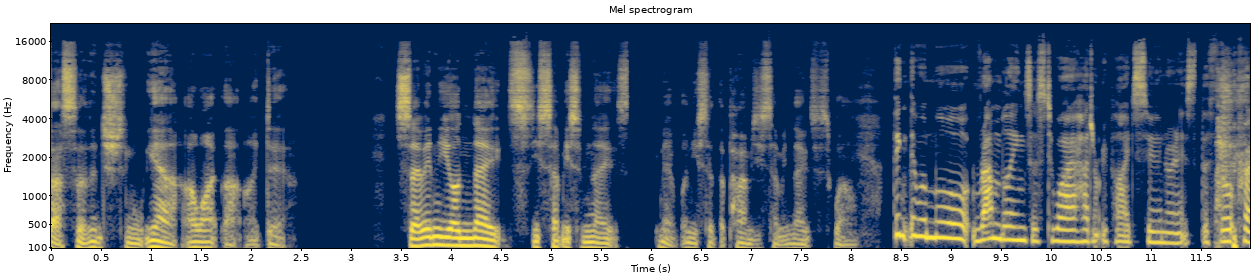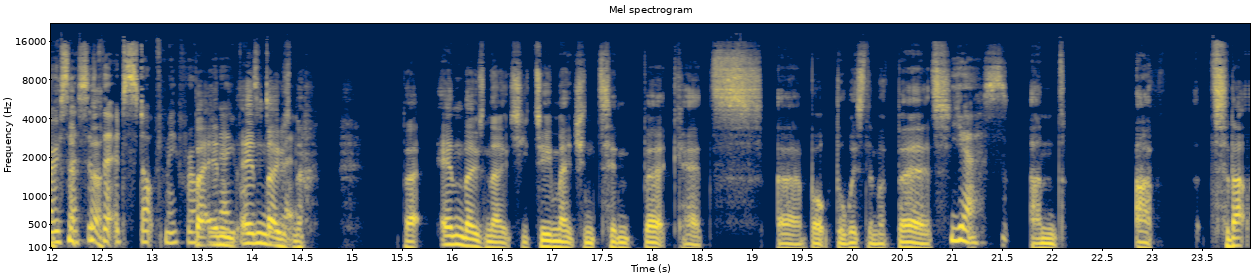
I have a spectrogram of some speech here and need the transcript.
that's an interesting. Yeah, I like that idea. So in your notes, you sent me some notes. You know, when you said the poems, you sent me notes as well. I think there were more ramblings as to why I hadn't replied sooner, and it's the thought processes that had stopped me from but being in able to in do those it. no- but in those notes, you do mention Tim Birkhead's uh, book, The Wisdom of Birds, Yes, and I so that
